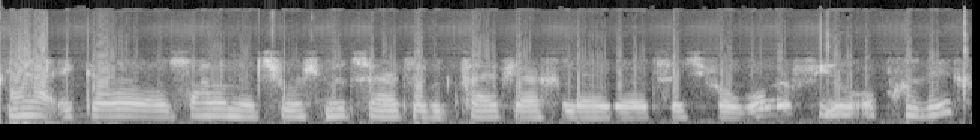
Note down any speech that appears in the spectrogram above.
Ja, ik, eh, samen met George Mutsaert heb ik vijf jaar geleden het festival Wonderfeel opgericht.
